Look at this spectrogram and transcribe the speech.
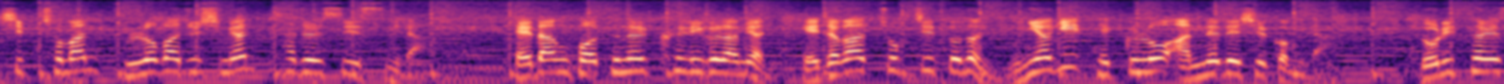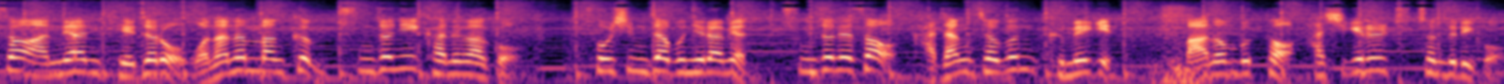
10초만 둘러봐 주시면 찾을 수 있습니다. 해당 버튼을 클릭을 하면 계좌가 쪽지 또는 문의하기 댓글로 안내되실 겁니다. 놀이터에서 안내한 계좌로 원하는 만큼 충전이 가능하고 초심자분이라면 충전에서 가장 적은 금액인 만원부터 하시기를 추천드리고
